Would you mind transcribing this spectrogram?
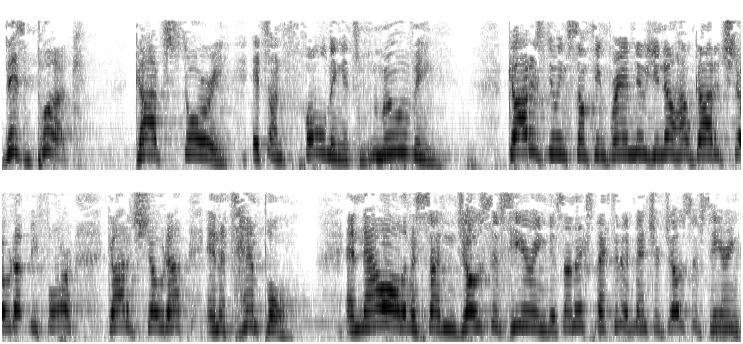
This book, God's story, it's unfolding, it's moving. God is doing something brand new. You know how God had showed up before? God had showed up in a temple. And now all of a sudden, Joseph's hearing this unexpected adventure. Joseph's hearing,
